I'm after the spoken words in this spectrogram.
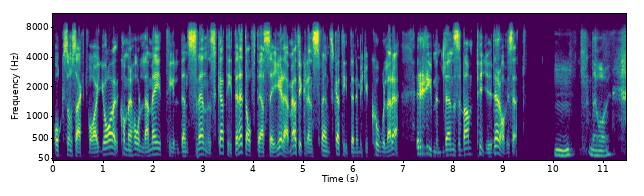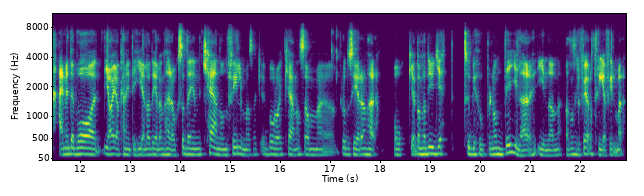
Och som sagt var, jag kommer hålla mig till den svenska titeln. Det är inte ofta jag säger det, men jag tycker den svenska titeln är mycket coolare. Rymdens vampyrer har vi sett. Mm, det har vi. Nej, men det var, ja, jag kan inte hela delen här också. Det är en Canon-film, alltså bolaget Canon som eh, producerar den här. Och eh, de hade ju gett Tubby Hooper någon deal här innan att de skulle få göra tre filmer.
